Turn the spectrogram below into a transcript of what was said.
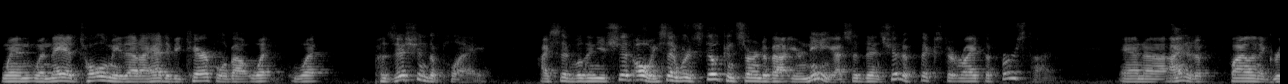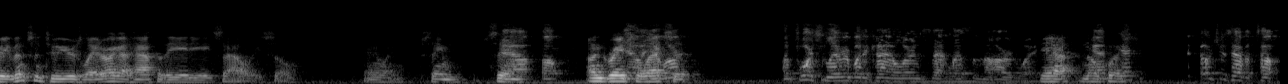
when when they had told me that I had to be careful about what what position to play I said, well, then you should. Oh, he said, we're still concerned about your knee. I said, then should have fixed it right the first time. And uh, I ended up filing a grievance, and two years later, I got half of the 88 salary. So, anyway, same same Yeah. Well, ungraceful Yeah, exit. unfortunately, everybody kind of learns that lesson the hard way. Yeah, no And- question. and coaches have a tough,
